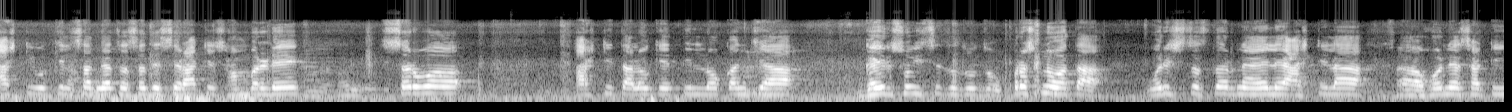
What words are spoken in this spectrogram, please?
आष्टी वकील संघाचा सदस्य राकेश हंबर्डे सर्व आष्टी तालुक्यातील लोकांच्या गैरसोयीचा जो जो प्रश्न होता वरिष्ठ स्तर न्यायालय आष्टीला होण्यासाठी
